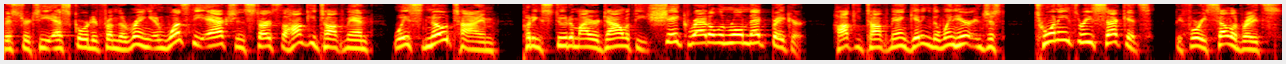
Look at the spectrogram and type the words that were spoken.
Mr. T escorted from the ring, and once the action starts, the honky tonk man wastes no time putting Studemeyer down with the shake, rattle, and roll neckbreaker. Honky tonk man getting the win here in just 23 seconds before he celebrates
